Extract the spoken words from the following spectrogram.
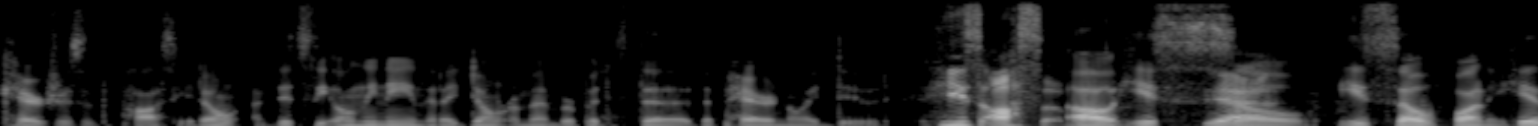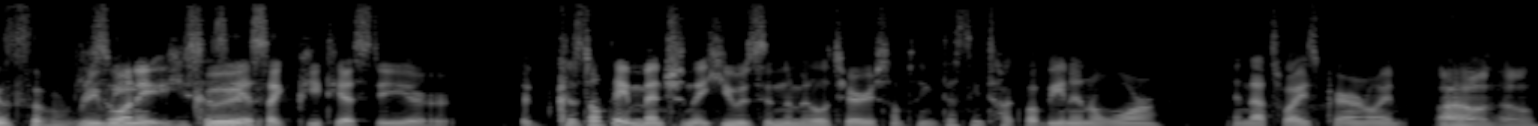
characters of the posse. I don't. It's the only name that I don't remember, but it's the the paranoid dude. He's awesome. Oh, he's Yeah. so he's so funny. He has some really He's the one. He, he says he has like PTSD or because don't they mention that he was in the military or something? Doesn't he talk about being in a war and that's why he's paranoid? I don't know.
